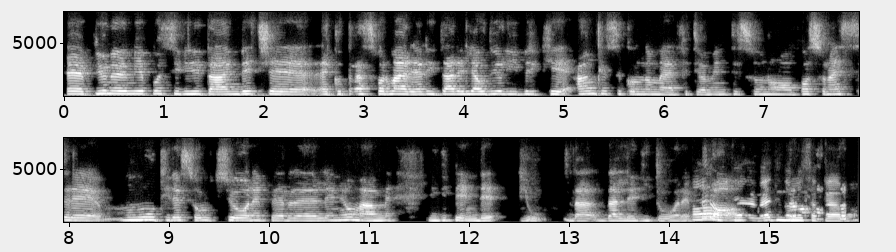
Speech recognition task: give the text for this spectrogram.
eh, più nelle mie possibilità, invece ecco, trasformare, realizzare gli audiolibri che anche secondo me effettivamente sono, possono essere un'utile soluzione per le neomamme, dipende più da, dall'editore. Oh, però, okay, vedi, non però lo sapevo.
